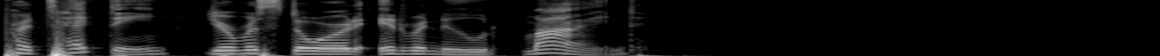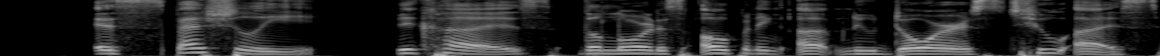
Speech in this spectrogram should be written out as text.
protecting your restored and renewed mind. Especially because the Lord is opening up new doors to us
